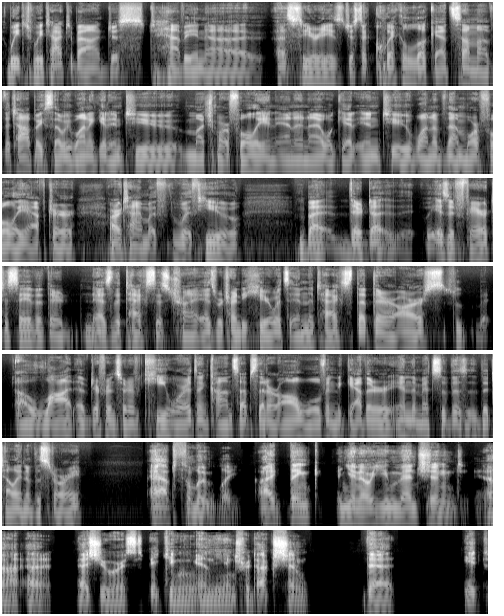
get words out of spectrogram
we we talked about just having a, a series, just a quick look at some of the topics that we want to get into much more fully, and Anna and I will get into one of them more fully after our time with with you. But there does is it fair to say that there, as the text is trying, as we're trying to hear what's in the text, that there are a lot of different sort of key words and concepts that are all woven together in the midst of the the telling of the story. Absolutely. I think, you know, you mentioned, uh, uh, as you were speaking in the introduction, that it's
